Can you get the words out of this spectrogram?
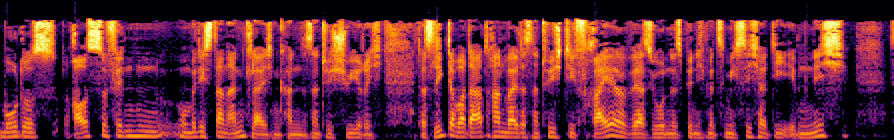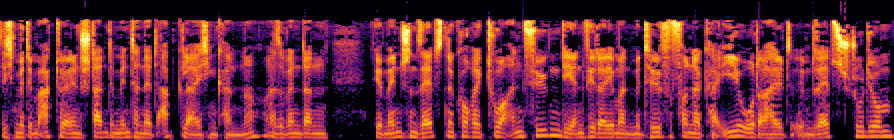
Trial-and-Error-Modus rauszufinden, womit ich es dann angleichen kann. Das ist natürlich schwierig. Das liegt aber daran, weil das natürlich die freie Version ist, bin ich mir ziemlich sicher, die eben nicht sich mit dem aktuellen Stand im Internet abgleichen kann. Ne? Also wenn dann wir Menschen selbst eine Korrektur anfügen, die entweder jemand mit Hilfe von der KI oder halt im Selbststudium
